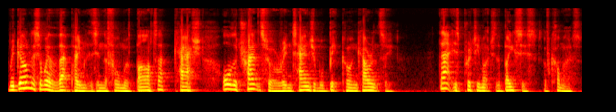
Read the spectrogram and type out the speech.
Regardless of whether that payment is in the form of barter, cash, or the transfer of intangible Bitcoin currency. That is pretty much the basis of commerce.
